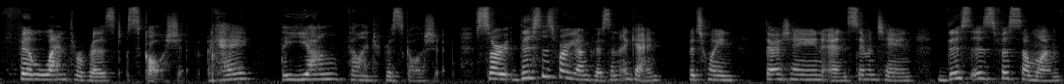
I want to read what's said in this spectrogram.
Philanthropist Scholarship. Okay, the Young Philanthropist Scholarship. So this is for a young person again between 13 and 17. This is for someone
